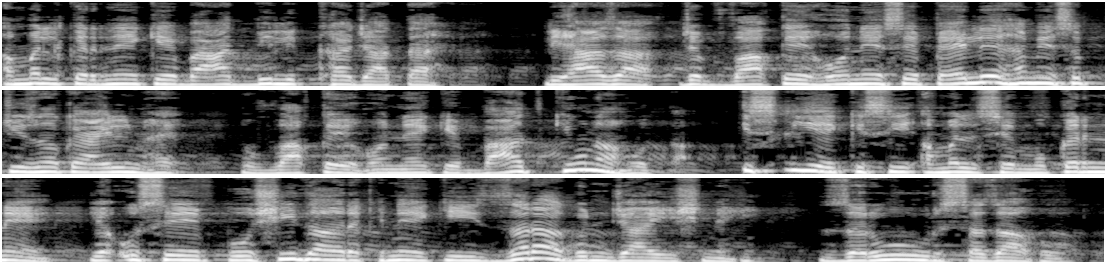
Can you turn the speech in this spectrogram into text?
عمل کرنے کے بعد بھی لکھا جاتا ہے۔ لہٰذا جب واقع ہونے سے پہلے ہمیں سب چیزوں کا علم ہے، تو واقع ہونے کے بعد کیوں نہ ہوتا؟ اس لیے کسی عمل سے مکرنے یا اسے پوشیدہ رکھنے کی ذرا گنجائش نہیں، ضرور سزا ہو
